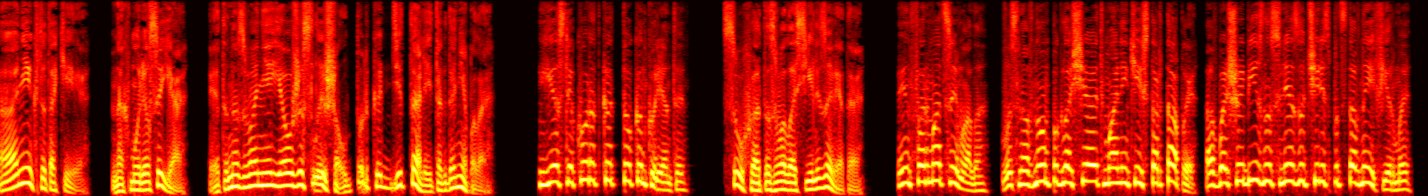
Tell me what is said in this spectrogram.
«А они кто такие?» — нахмурился я. Это название я уже слышал, только деталей тогда не было. «Если коротко, то конкуренты», — сухо отозвалась Елизавета. «Информации мало. В основном поглощают маленькие стартапы, а в большой бизнес лезут через подставные фирмы,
